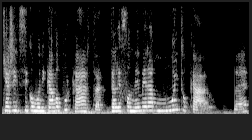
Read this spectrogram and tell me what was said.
que a gente se comunicava por carta, telefonema era muito caro. Né?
